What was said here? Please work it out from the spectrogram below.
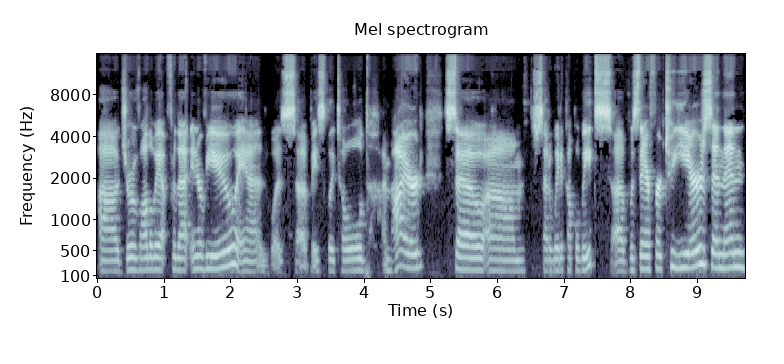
Uh, drove all the way up for that interview and was uh, basically told I'm hired. So um, just had to wait a couple weeks. Uh, was there for two years and then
